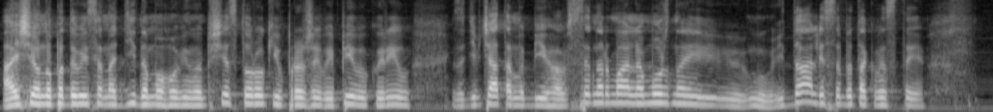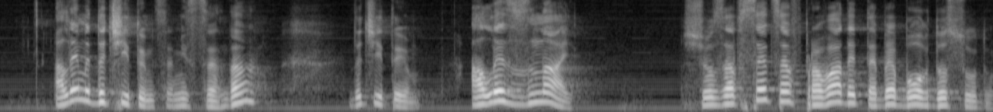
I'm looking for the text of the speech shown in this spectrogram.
А ще воно подивися на діда мого, він взагалі 100 років прожив, і пів, і курив, за дівчатами бігав. Все нормально, можна і, ну, і далі себе так вести. Але ми дочитуємо це місце, да? дочитуємо. Але знай, що за все це впровадить тебе Бог до суду.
